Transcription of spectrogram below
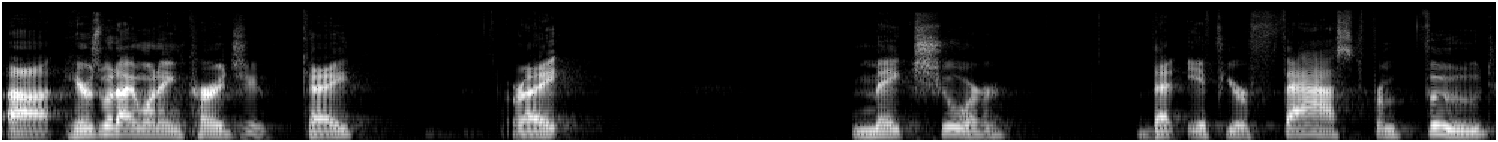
Uh, here's what I want to encourage you, okay? Right? Make sure that if your fast from food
